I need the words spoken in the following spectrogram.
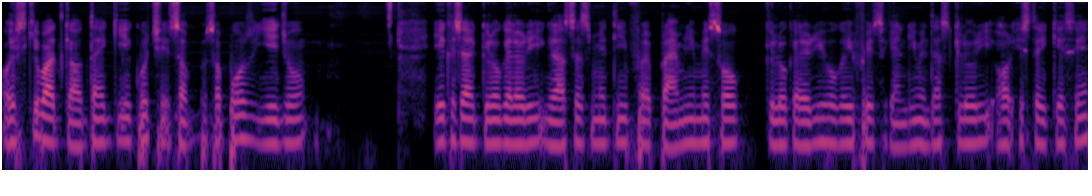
और इसके बाद क्या होता है कि ये कुछ सपोज़ ये जो एक हज़ार किलो कैलोरी ग्रासेस में थी प्राइमरी में सौ किलो कैलोरी हो गई, फिर सेकेंडरी में दस कैलोरी और इस तरीके से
